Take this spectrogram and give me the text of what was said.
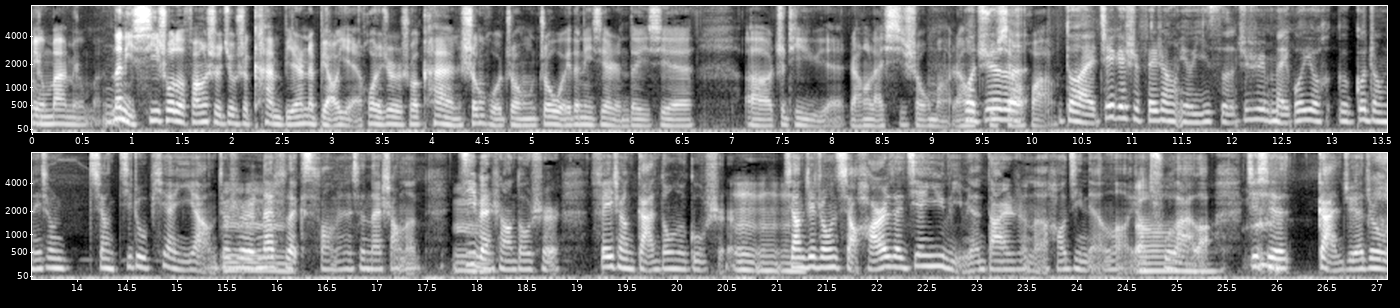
明白明白，那你吸收的方式就是看别人的表演，或者就是说看生活中周围的那些人的一些呃肢体语言，然后来吸收嘛，然后去消化。对，这个是非常有意思的，就是美国有各各种那种像纪录片一样，就是 Netflix 方面现在上的基本上都是非常感动的故事。嗯嗯，像这种小孩在监狱里面待着呢，好几年了，要出来了，这些。感觉就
